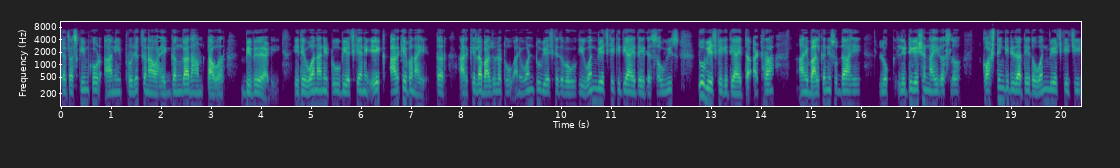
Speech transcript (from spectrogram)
त्याचा स्कीम कोड आणि प्रोजेक्टचं नाव आहे गंगाधाम टावर बिवेवाडी इथे वन आणि टू बी एच के आणि एक आर के पण आहे. तर आर ला बाजूला ठेवू आणि वन टू बी एच केचं बघू की वन बी एच के किती आहे तर इथे सव्वीस टू बी एच के किती आहे तर अठरा आणि बाल्कनी सुद्धा आहे. लोक लिटिगेशन नाही कसलं. कॉस्टिंग किती जाते तर वन बी एच केची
